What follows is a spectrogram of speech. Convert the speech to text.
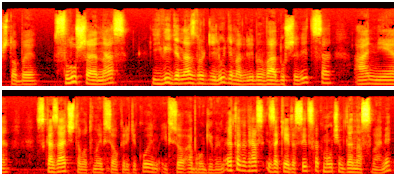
чтобы, слушая нас и видя нас, другие люди могли бы воодушевиться, а не сказать, что вот мы все критикуем и все обругиваем. Это как раз из Акеда Сицхак мы учим для нас с вами.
